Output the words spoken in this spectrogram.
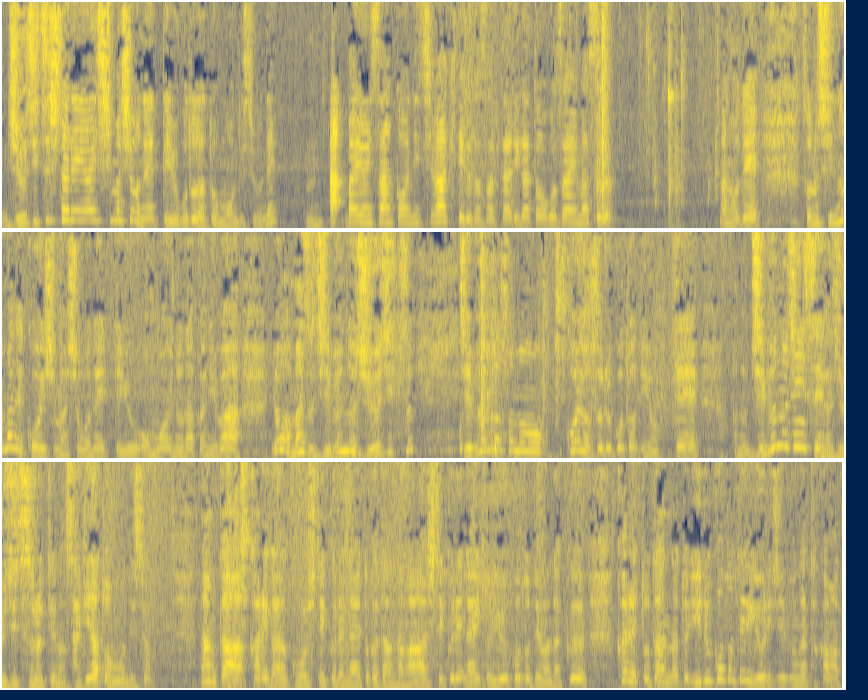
充実した恋愛しましょうねっていうことだと思うんですよね。うん、あバイオリンさんこんにちは来てくださってありがとうございます。なのでその死ぬまで恋しましょうねっていう思いの中には要はまず自分の充実自分のその恋をすることによってあの自分の人生が充実するっていうのは先だと思うんですよ。なんか彼がこうしてくれないとか旦那がああしてくれないということではなく彼と旦那といることでより自分が高まっ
